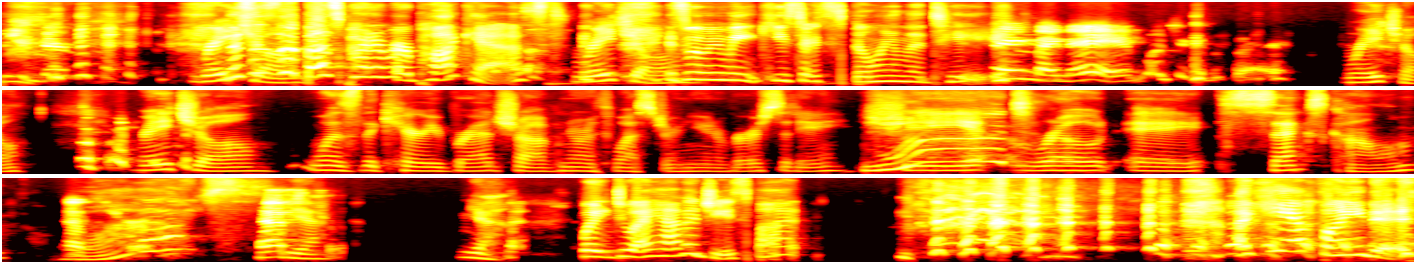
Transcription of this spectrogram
Rachel. This is the best part of our podcast. Rachel. Is when we make you start spilling the tea. saying my name. What you gonna say? Rachel. Rachel was the Carrie Bradshaw of Northwestern University. What? She wrote a sex column. That's true. what? That's Yeah. true. Yeah. Wait, do I have a G spot? I can't find it.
